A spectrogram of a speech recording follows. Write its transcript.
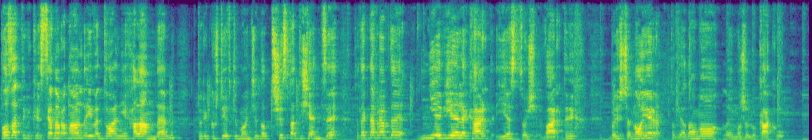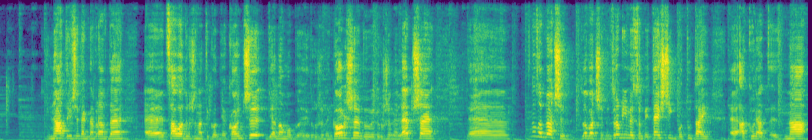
Poza tym Cristiano Ronaldo i ewentualnie Halandem, który kosztuje w tym momencie no 300 tysięcy, to tak naprawdę niewiele kart jest coś wartych, bo jeszcze Neuer, to wiadomo, no i może Lukaku. I na tym się tak naprawdę e, cała drużyna tygodnia kończy. Wiadomo, były drużyny gorsze, były drużyny lepsze. E, no zobaczymy, zobaczymy. Zrobimy sobie teścik, bo tutaj e, akurat na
